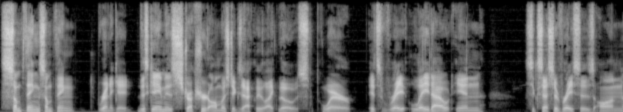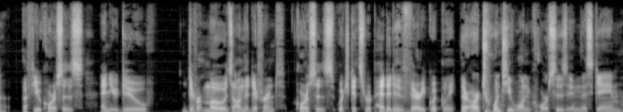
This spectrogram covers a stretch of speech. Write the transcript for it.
something something Renegade. This game is structured almost exactly like those, where it's ra- laid out in successive races on a few courses, and you do different modes on the different courses, which gets repetitive very quickly. There are 21 courses in this game,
